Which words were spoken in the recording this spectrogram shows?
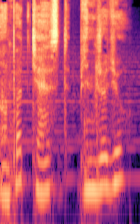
Un podcast Binge.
